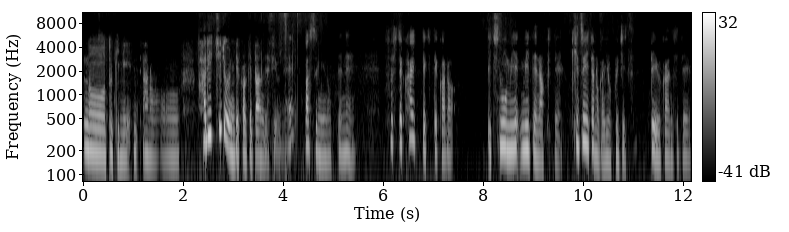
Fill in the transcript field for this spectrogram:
の時に、あの、針治療に出かけたんですよね。バスに乗ってね。そして帰ってきてから、一度も見てなくて、気づいたのが翌日っていう感じで、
